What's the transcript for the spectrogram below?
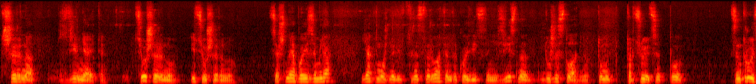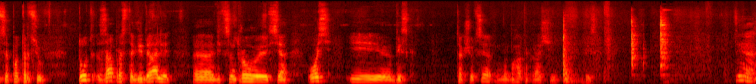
ширина, зрівняйте. Цю ширину і цю ширину. Це ж небо і земля. Як можна відтранслювати на такій відстані? Звісно, дуже складно. Тому торцюється по, центрується по торцю. Тут запросто в ідеалі е, відцентровується ось і диск. Так що це набагато кращий диск. Так.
